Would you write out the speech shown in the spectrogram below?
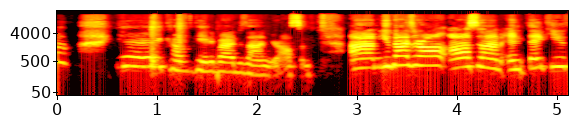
Yay, complicated by design. You're awesome. Um, you guys are all awesome. And thank you,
